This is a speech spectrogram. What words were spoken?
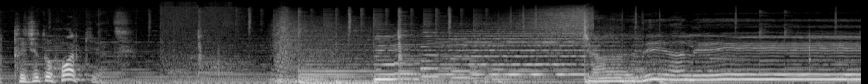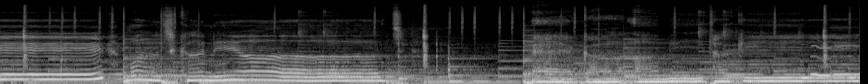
উত্তেজিত হওয়ার কি আছে? চার দেয়ালে থাকি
